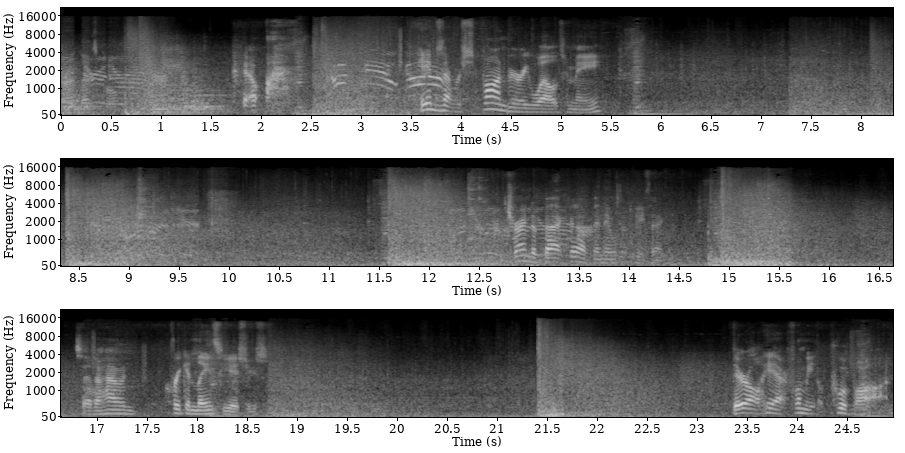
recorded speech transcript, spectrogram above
Run, that's cool. their armor. Yeah, Good deal, gunner. Games don't respond very well to me. Trying to back up and it wasn't anything. Said I'm having freaking latency issues. They're all here for me to poop on.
